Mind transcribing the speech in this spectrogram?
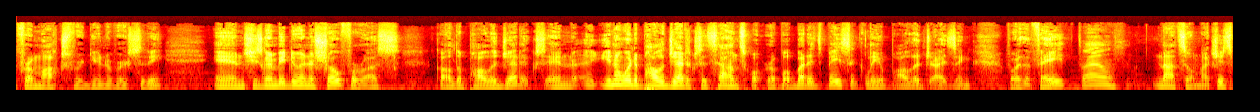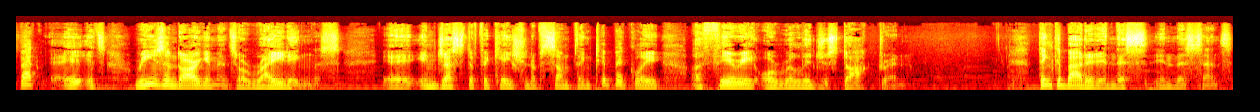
from Oxford University, and she's going to be doing a show for us called Apologetics. And uh, you know what apologetics? It sounds horrible, but it's basically apologizing for the faith. Well, not so much. It's back. It's reasoned arguments or writings in justification of something, typically a theory or religious doctrine. Think about it in this in this sense.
